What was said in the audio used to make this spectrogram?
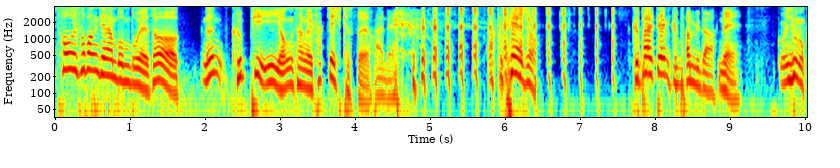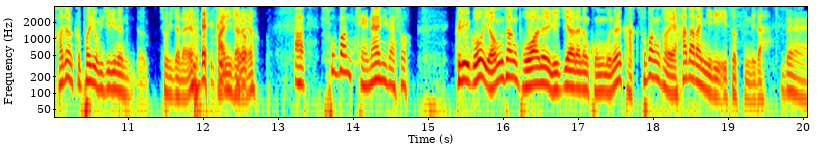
서울 소방재난본부에서는 급히 이 영상을 삭제시켰어요. 아, 네. 아, 급해야죠. 급할 땐 급합니다. 네. 왜냐면 가장 급하게 움직이는 어, 저기잖아요. 관이잖아요. 아, 소방 재난이라서. 그리고 영상 보안을 유지하라는 공문을 각 소방서에 하달한 일이 있었습니다. 네.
